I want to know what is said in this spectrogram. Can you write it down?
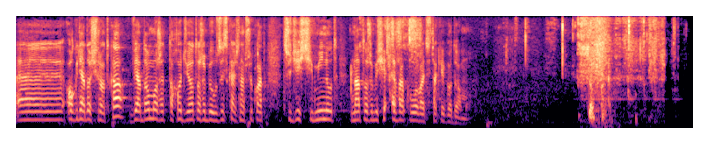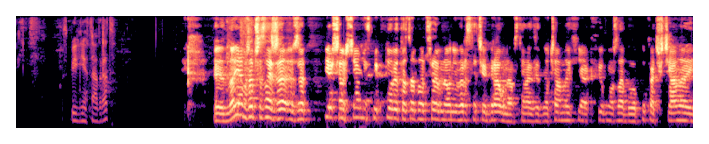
e, ognia do środka. Wiadomo, że to chodzi o to, żeby uzyskać na przykład 30 minut na to, żeby się ewakuować z takiego domu. Zbigniew Nawrat. No ja muszę przyznać, że, że pierwszą ścianę z tektury to zobaczyłem na Uniwersytecie Brauna w Stanach Zjednoczonych, jak można było pukać w ścianę i,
